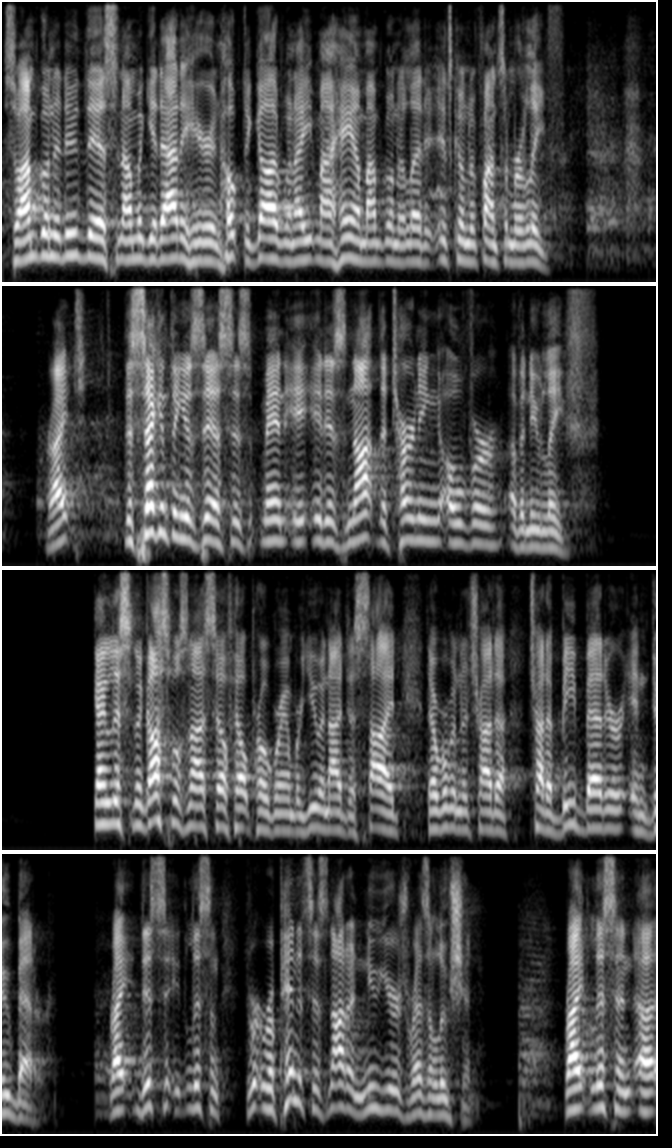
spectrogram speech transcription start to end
So i'm going to do this and i'm going to get out of here and hope to god when i eat my ham i'm going to let it it's going to find some relief right? The second thing is this is man it, it is not the turning over of a new leaf Gang, listen, the gospel is not a self help program where you and I decide that we're going to try to try to be better and do better. Right? This, listen, repentance is not a New Year's resolution. Right? Listen, uh,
